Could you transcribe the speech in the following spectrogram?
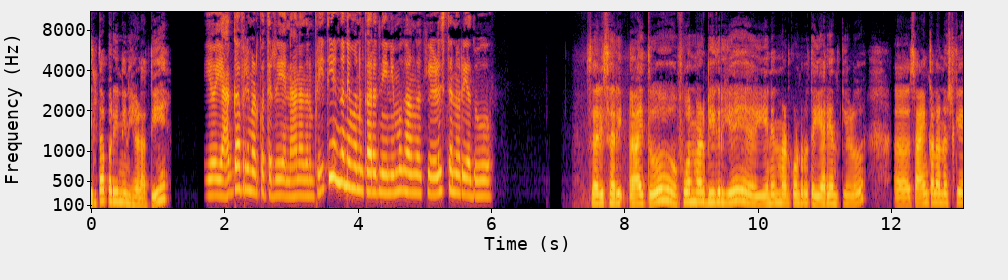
ಇಂತ ಪರಿ ನೀನ್ ಹೇಳತಿ ಅಯ್ಯೋ ಯಾಕೆ ಗಾಬರಿ ಮಾಡ್ಕೋತೀರಿ? ನಾನು ಅದನ್ನ ಪ್ರೀತಿಯಿಂದ ನಿಮ್ಮನ್ನು ಕರೆದ್ನಿ. ನಿಮಗೆ ಹಂಗ ಕೇಳಿಸ್ತೇನೋ ರೀ ಅದು. ಸರಿ ಸರಿ ಆಯ್ತು. ಫೋನ್ ಮಾಡಿ ಬೀಗರಿಗೆ ಏನೇನ್ ಮಾಡ್ಕೊಂಡ್ರು ತಯಾರಿ ಅಂತ ಕೇಳು. ಸಾಯಂಕಾಲ ಅನ್ನಷ್ಟಕ್ಕೆ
